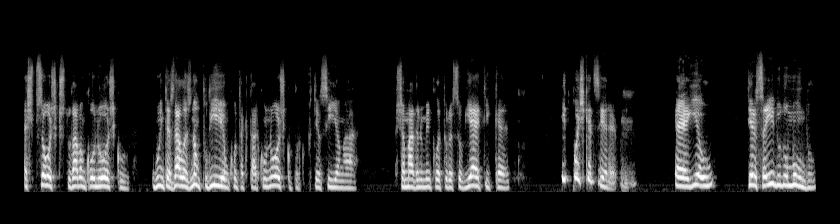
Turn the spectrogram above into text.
as pessoas que estudavam connosco, muitas delas não podiam contactar connosco porque pertenciam à chamada nomenclatura soviética, e depois, quer dizer, é eu ter saído do mundo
